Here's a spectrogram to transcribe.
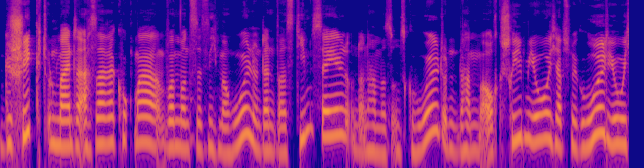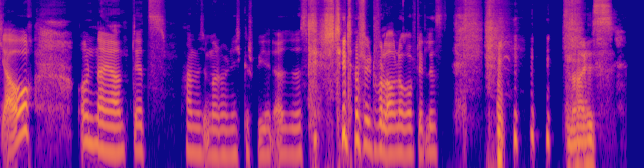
geschickt und meinte: „Ach Sarah, guck mal, wollen wir uns das nicht mal holen?“ Und dann war Steam Sale und dann haben wir's uns geholt und haben auch geschrieben: „Jo, ich habe es mir geholt. Jo, ich auch.“ Und na ja, jetzt haben wir's immer noch nicht gespielt. Also, das steht auf jeden Fall auch noch auf der Liste. Nice.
